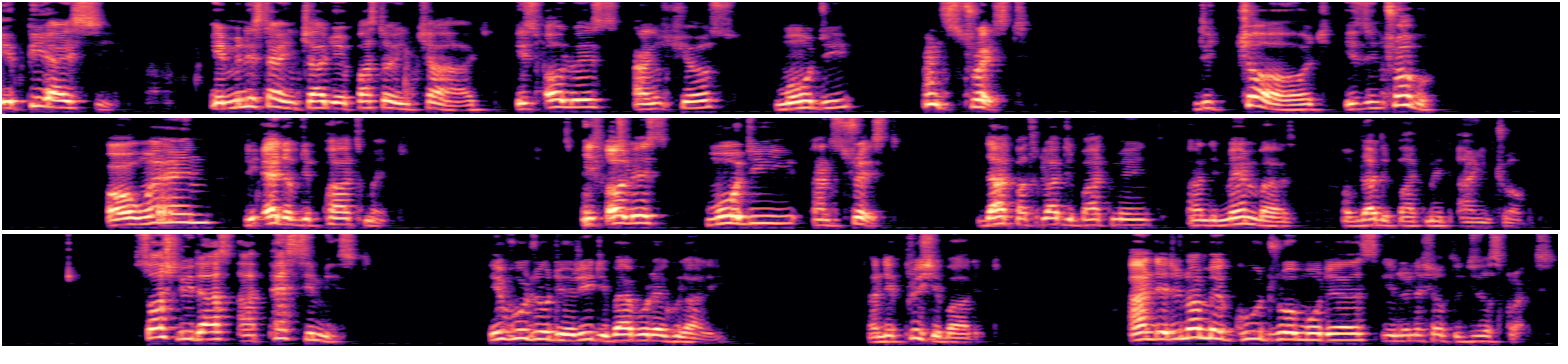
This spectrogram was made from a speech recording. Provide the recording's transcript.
a PIC, a minister in charge or a pastor in charge, is always anxious, moody, and stressed, the church is in trouble. Or when the head of department is always moody and stressed, that particular department and the members of that department are in trouble. Such leaders are pessimists, even though they read the Bible regularly and they preach about it. And they do not make good role models in relation to Jesus Christ.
